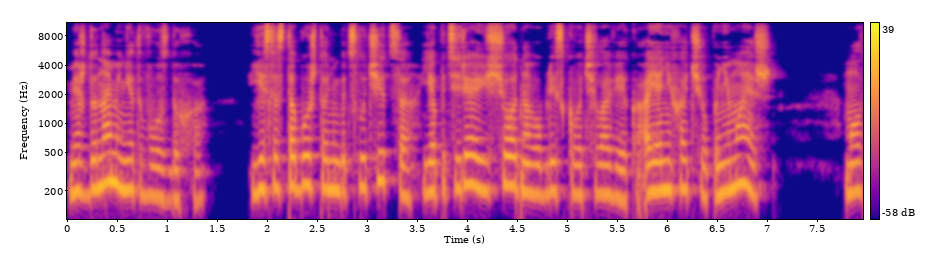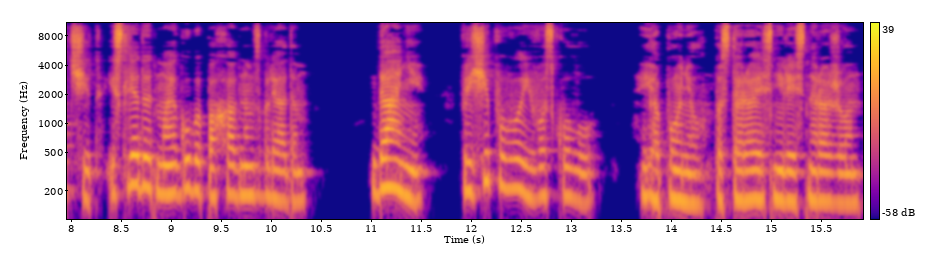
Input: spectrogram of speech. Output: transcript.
между нами нет воздуха. Если с тобой что-нибудь случится, я потеряю еще одного близкого человека, а я не хочу, понимаешь? Молчит, исследует мои губы похабным взглядом. «Дани!» Прищипываю его скулу. «Я понял, постараюсь не лезть на рожон».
